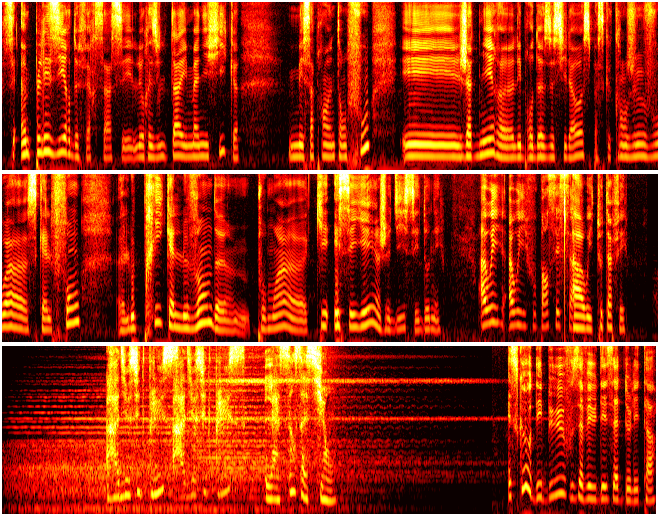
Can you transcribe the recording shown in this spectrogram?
C'est un plaisir de faire ça. C'est le résultat est magnifique, mais ça prend un temps fou. Et j'admire euh, les brodeuses de Silaos parce que quand je vois ce qu'elles font, le prix qu'elles le vendent, euh, pour moi, euh, qui est essayé, je dis c'est donné. Ah oui, ah oui, vous pensez ça. Ah oui, tout à fait. Radio Sud Plus. Radio Sud Plus. La sensation. Est-ce qu'au début, vous avez eu des aides de l'État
